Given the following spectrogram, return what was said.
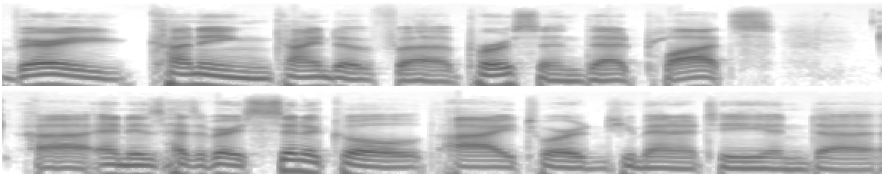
very cunning kind of uh, person that plots uh, and is has a very cynical eye toward humanity and. Uh,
